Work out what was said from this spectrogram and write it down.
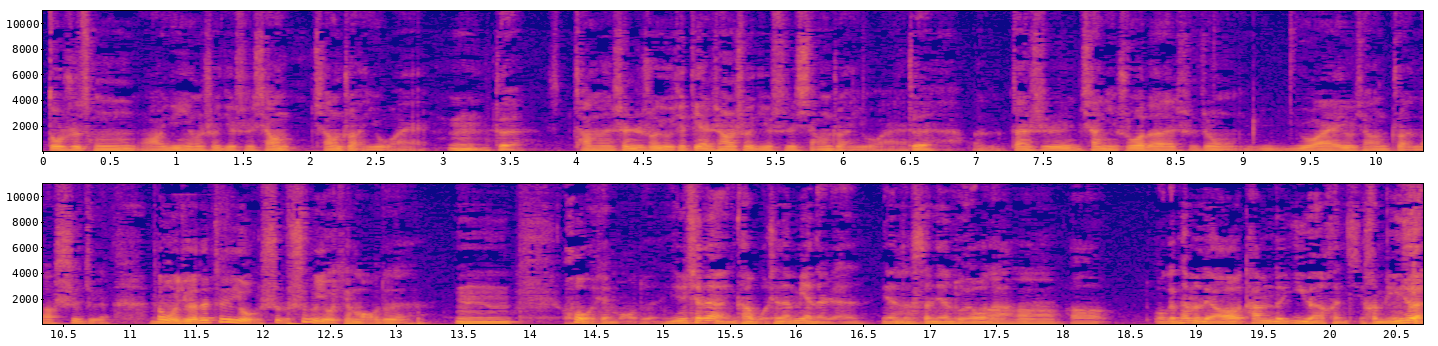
都是从啊运营设计师想想转 UI。嗯，对。他们甚至说有些电商设计师想转 UI，对，嗯，但是像你说的是这种 UI 又想转到视觉，那我觉得这有是是不是有些矛盾？嗯，会有些矛盾，因为现在你看我现在面的人，面的三年左右的，嗯呃，我跟他们聊，他们的意愿很很明确，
